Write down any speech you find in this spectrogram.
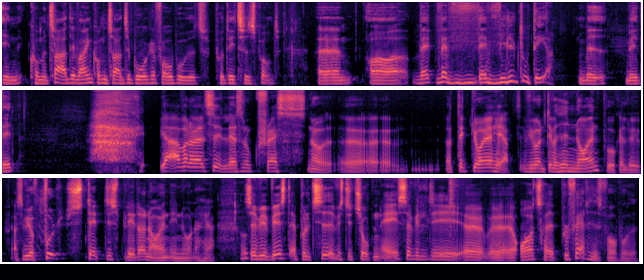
en kommentar. Det var en kommentar til burkaforbuddet på det tidspunkt. Ja. Øhm, og hvad, hvad, hvad vil du der med, med den? Jeg arbejder jo altid, laver sådan nogle crash noget. Øh, og det gjorde jeg her. Vi var, det var hedder nøgenburgerløb. Altså, vi var fuldstændig splitter nøgen indunder her. Okay. Så vi vidste, at politiet, hvis de tog den af, så ville de øh, øh, overtræde blufærdighedsforbuddet.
